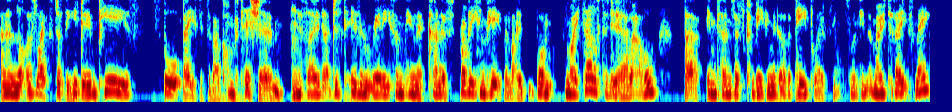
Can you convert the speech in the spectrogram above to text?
And a lot of like stuff that you do in PE is sport based, it's about competition. And so that just isn't really something that kind of probably compete with like want myself to do Yeah. well. But in terms of competing with other people, it's not something that motivates me.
